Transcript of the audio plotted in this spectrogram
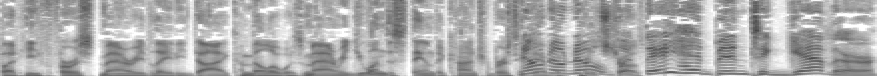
but he first married Lady Di. Camilla was married. You understand the controversy No, there. no, no. Prince But they had been together.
